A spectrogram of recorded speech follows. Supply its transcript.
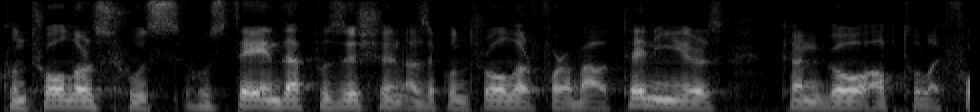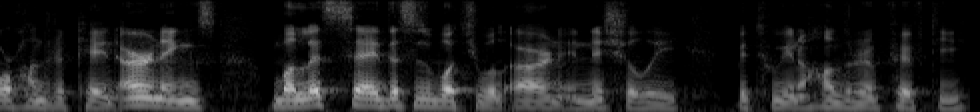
controllers who, who stay in that position as a controller for about 10 years can go up to like 400k in earnings. But let's say this is what you will earn initially between 150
